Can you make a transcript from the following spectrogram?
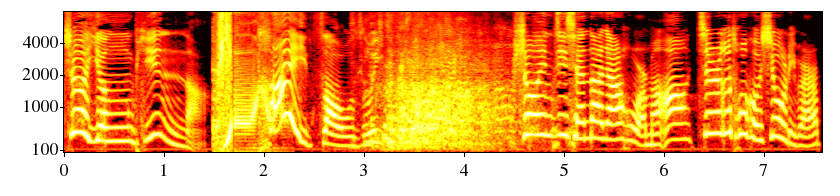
这应聘呐太遭罪。收音机前大家伙们啊，今儿个脱口秀里边，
